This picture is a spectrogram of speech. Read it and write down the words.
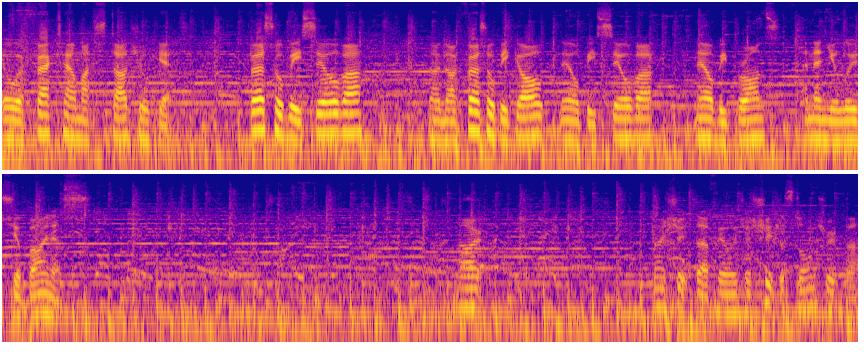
it'll affect how much studs you'll get. First will be silver. No, no. First will be gold. Then it'll be silver. It'll be bronze, and then you lose your bonus. No. Don't shoot that villager. Shoot the stormtrooper.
